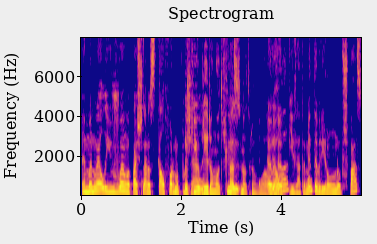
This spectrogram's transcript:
A Manuela e o João apaixonaram-se de tal forma por e aquilo. Já abriram outro que, espaço noutra rua. A, a, exatamente, abriram um novo espaço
